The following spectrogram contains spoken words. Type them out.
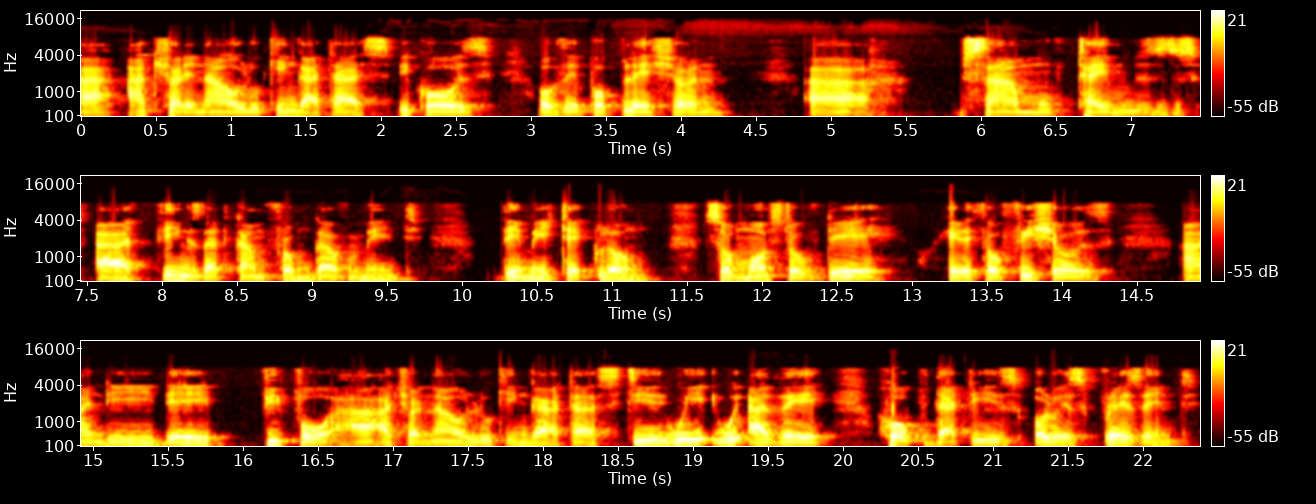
are actually now looking at us because of the population. Uh, sometimes uh, things that come from government, they may take long. So most of the health officials and the, the people are actually now looking at us. We, we are the hope that is always present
